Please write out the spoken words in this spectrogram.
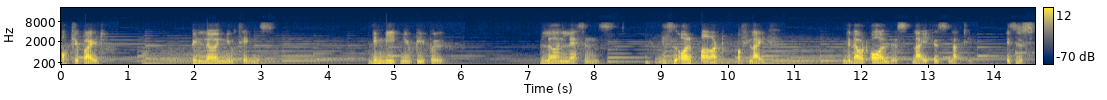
occupied. We learn new things. We meet new people. Learn lessons. This is all part of life. Without all this, life is nothing. It's just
